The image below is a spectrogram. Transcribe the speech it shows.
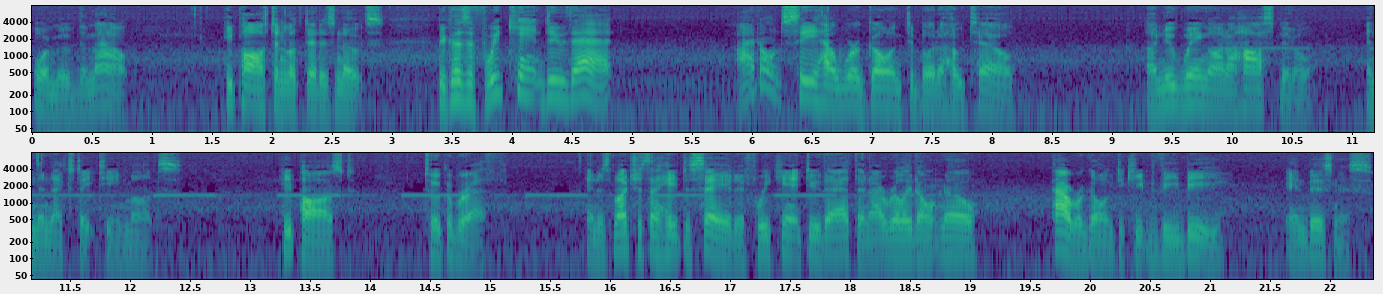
or move them out. He paused and looked at his notes. Because if we can't do that, I don't see how we're going to build a hotel, a new wing on a hospital in the next 18 months. He paused, took a breath. And as much as I hate to say it, if we can't do that, then I really don't know how we're going to keep VB in business.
